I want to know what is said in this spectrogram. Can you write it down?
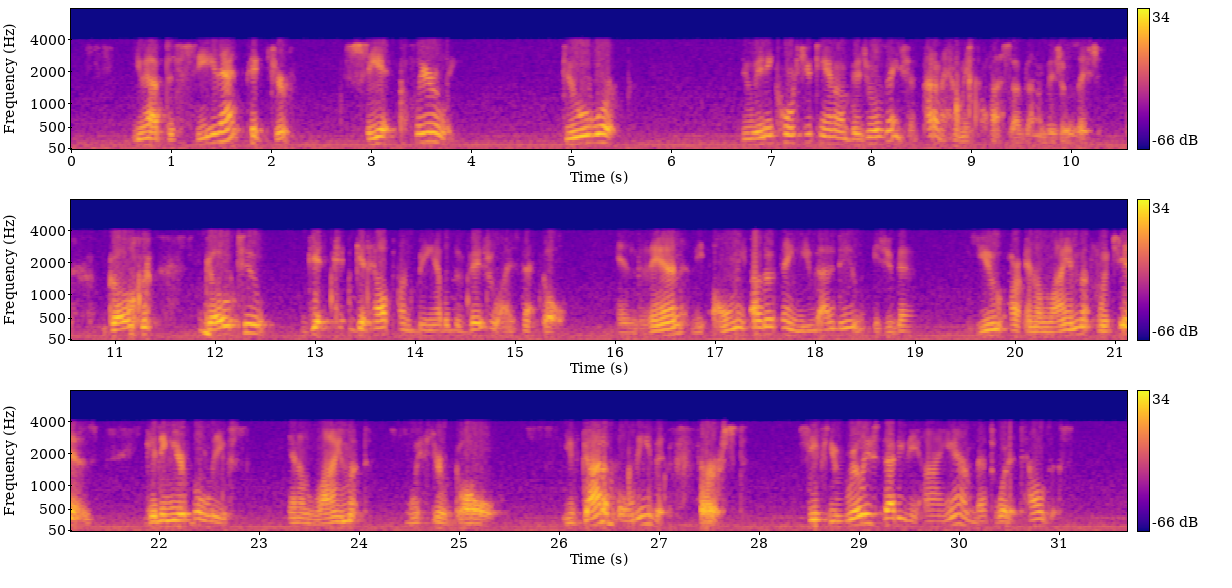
you have to see that picture, see it clearly, do work, do any course you can on visualization. I don't know how many classes I've done on visualization. Go, go to get get help on being able to visualize that goal, and then the only other thing you got to do is you got you are in alignment, which is getting your beliefs in alignment with your goal. You've got to believe it first. See, if you really study the I am, that's what it tells us.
